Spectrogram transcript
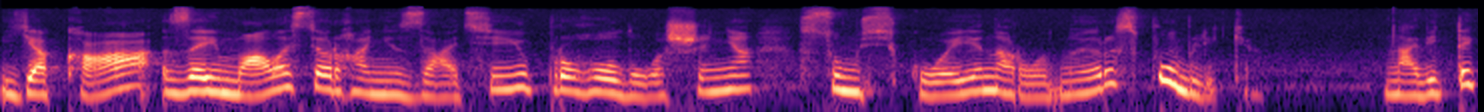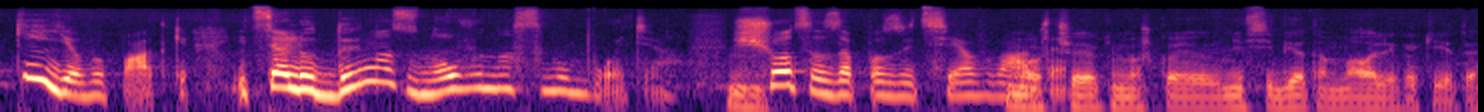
яка займалася організацією проголошення Сумської Народної Республіки. Навіть такі є випадки. І ця людина знову на свободі. Хм. Що це за позиція влади? Может, человек немножко не в себе, там, мало ли какие-то.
